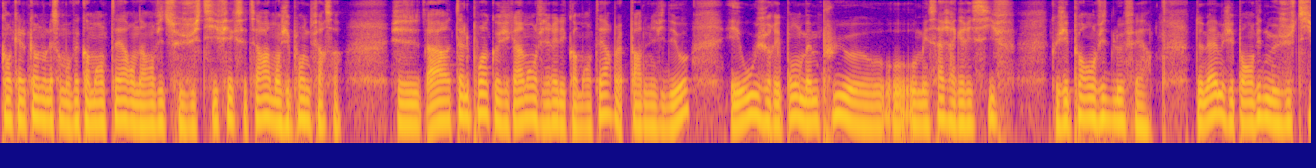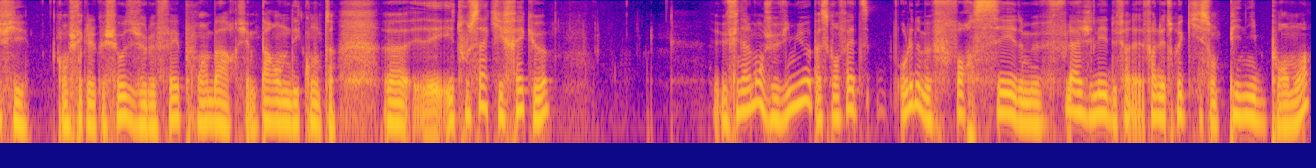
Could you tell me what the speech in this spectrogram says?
quand quelqu'un nous laisse un mauvais commentaire, on a envie de se justifier, etc. Moi, j'ai pas envie de faire ça. À un tel point que j'ai carrément viré les commentaires, la plupart de mes vidéos, et où je réponds même plus aux, messages agressifs, que j'ai pas envie de le faire. De même, j'ai pas envie de me justifier quand je fais quelque chose, je le fais point barre. J'aime pas rendre des comptes. Euh, et, tout ça qui fait que finalement je vis mieux parce qu'en fait, au lieu de me forcer, de me flageller, de faire, faire des trucs qui sont pénibles pour moi,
